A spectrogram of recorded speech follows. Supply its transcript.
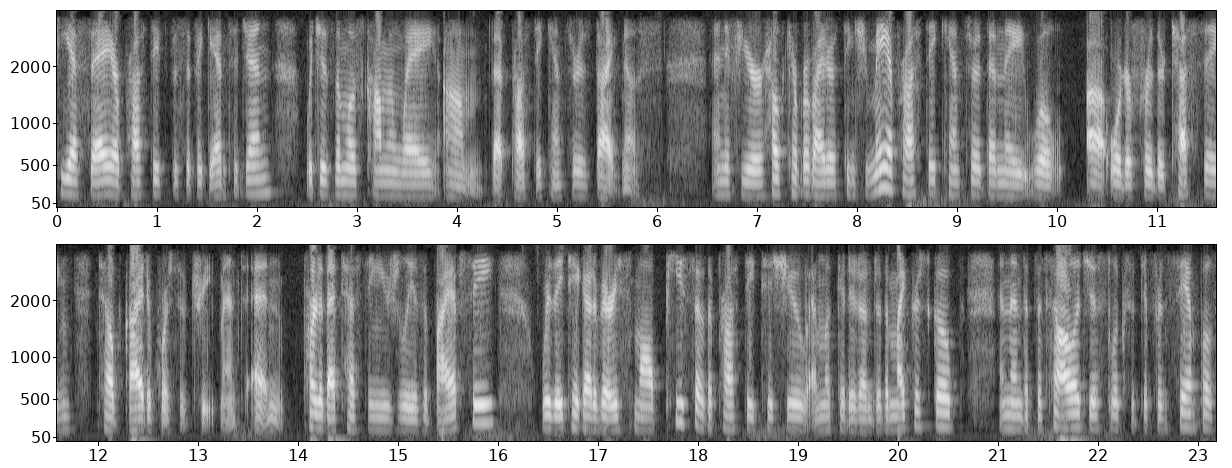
PSA or prostate specific antigen, which is the most common way um, that prostate cancer is diagnosed. And if your healthcare provider thinks you may have prostate cancer, then they will uh, order further testing to help guide a course of treatment. And part of that testing usually is a biopsy, where they take out a very small piece of the prostate tissue and look at it under the microscope. And then the pathologist looks at different samples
